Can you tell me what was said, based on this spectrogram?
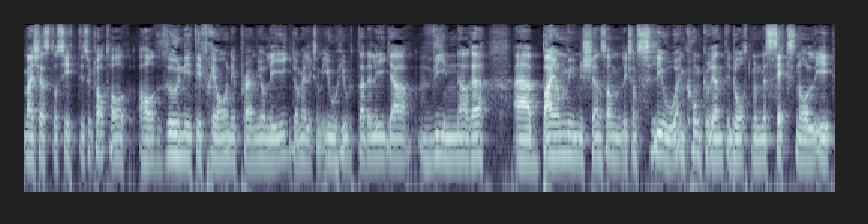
Manchester City såklart har, har runnit ifrån i Premier League. De är liksom ohotade ligavinnare. Eh, Bayern München som liksom slog en konkurrent i Dortmund med 6-0 i,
